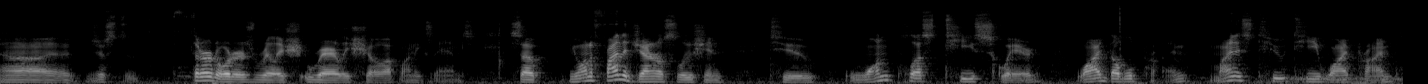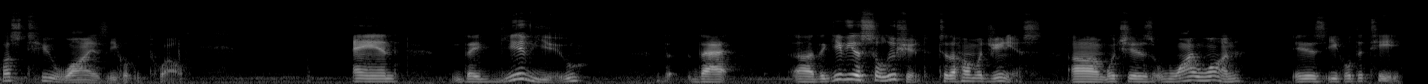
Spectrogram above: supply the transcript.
Uh, just third orders really sh- rarely show up on exams. So you want to find the general solution to 1 plus t squared y double prime minus 2ty prime plus 2y is equal to 12. And they give you th- that uh, they give you a solution to the homogeneous, um, which is y1 is equal to t.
